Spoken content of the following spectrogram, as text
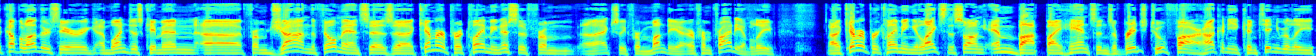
a couple others here. and One just came in uh, from John, the film man, says uh, Kimmer proclaiming this is from uh, actually from Monday or from Friday, I believe. Uh, Kimmer proclaiming he likes the song "MMMBop" by Hanson's a bridge too far. How can he continually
